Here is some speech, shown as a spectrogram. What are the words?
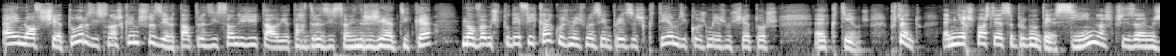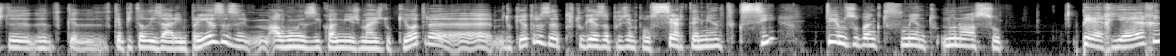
em novos setores. E se nós queremos fazer a tal transição digital e a tal transição energética, não vamos poder ficar com as mesmas empresas que temos e com os mesmos setores uh, que temos. Portanto, a minha resposta a essa pergunta é sim, nós precisamos de, de, de, capitalizar empresas, algumas economias mais do que, outra, eh, do que outras. A portuguesa, por exemplo, certamente que sim. Temos o Banco de Fomento no nosso PRR.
